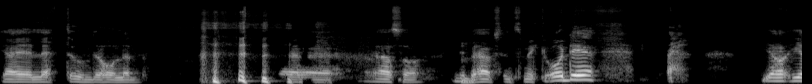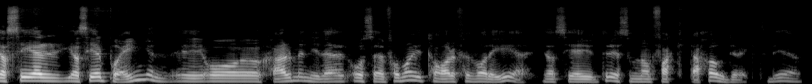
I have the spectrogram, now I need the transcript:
jag är lätt underhållen. eh, alltså, det Mm. behövs inte så mycket. Och det... Jag, jag, ser, jag ser poängen och charmen i det. Och sen får man ju ta det för vad det är. Jag ser ju inte det som någon faktashow direkt. Det,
